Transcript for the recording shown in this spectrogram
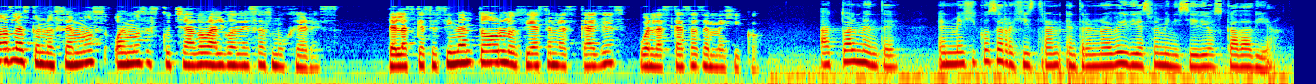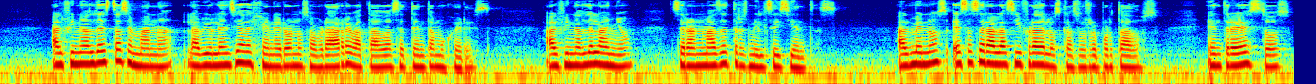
Todas las conocemos o hemos escuchado algo de esas mujeres, de las que asesinan todos los días en las calles o en las casas de México. Actualmente, en México se registran entre 9 y 10 feminicidios cada día. Al final de esta semana, la violencia de género nos habrá arrebatado a 70 mujeres. Al final del año, serán más de 3.600. Al menos esa será la cifra de los casos reportados. Entre estos,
